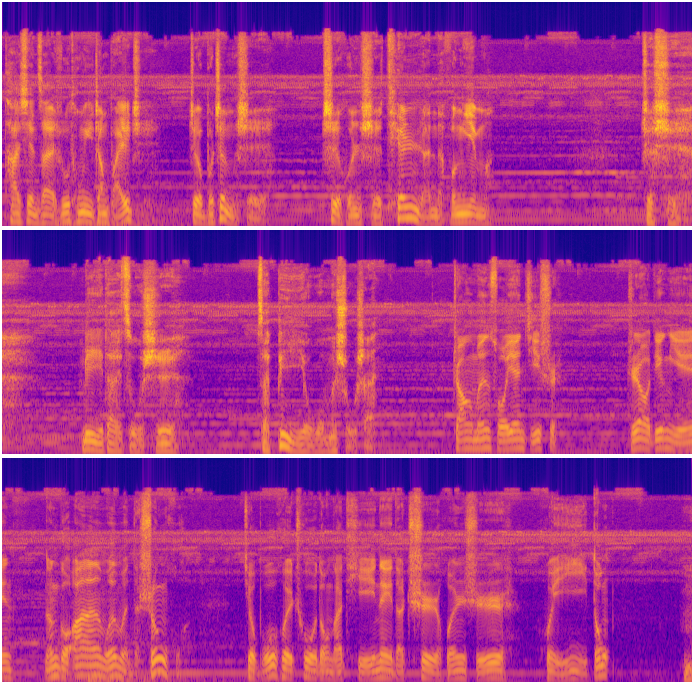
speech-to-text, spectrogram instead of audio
他现在如同一张白纸，这不正是赤魂石天然的封印吗？这是历代祖师在庇佑我们蜀山。掌门所言极是，只要丁隐能够安安稳稳的生活，就不会触动他体内的赤魂石。会异动。嗯。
